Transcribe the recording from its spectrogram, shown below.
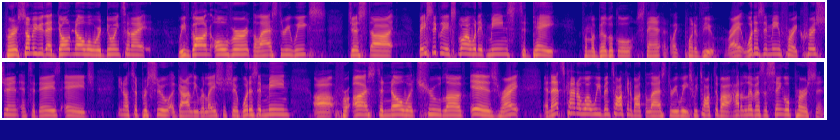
for some of you that don't know what we're doing tonight, we've gone over the last three weeks, just uh, basically exploring what it means to date from a biblical stand like point of view, right? What does it mean for a Christian in today's age, you know, to pursue a godly relationship? What does it mean uh, for us to know what true love is, right? And that's kind of what we've been talking about the last three weeks. We talked about how to live as a single person,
